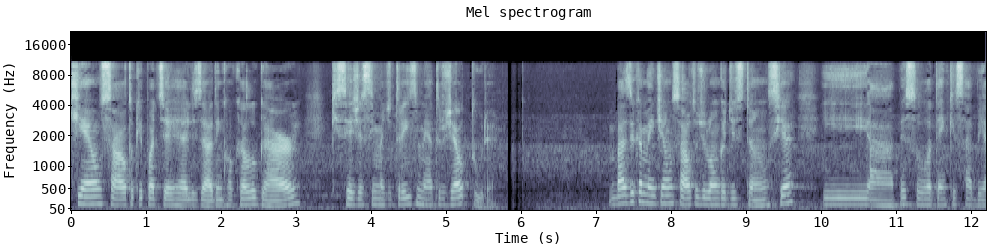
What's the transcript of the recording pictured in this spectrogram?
que é um salto que pode ser realizado em qualquer lugar que seja acima de 3 metros de altura. Basicamente é um salto de longa distância e a pessoa tem que saber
